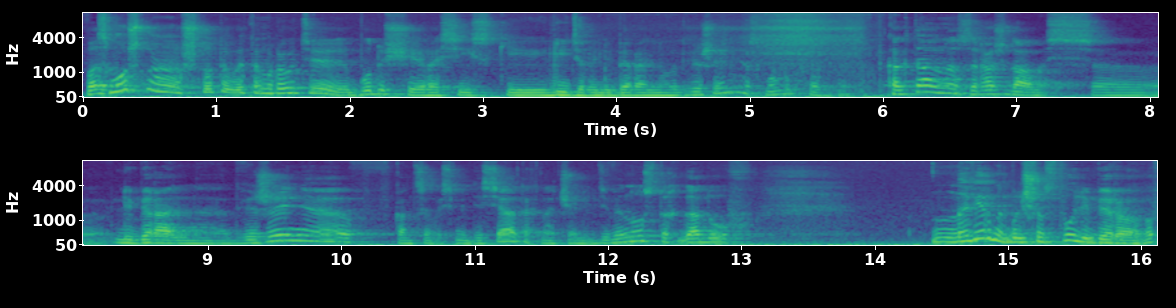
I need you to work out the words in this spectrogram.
Возможно, что-то в этом роде будущие российские лидеры либерального движения смогут создать. Когда у нас зарождалось э, либеральное движение в конце 80-х, начале 90-х годов, наверное, большинство либералов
